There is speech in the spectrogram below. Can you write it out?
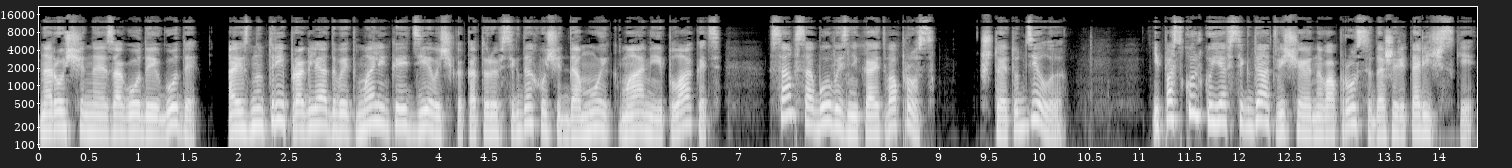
нарощенная за годы и годы, а изнутри проглядывает маленькая девочка, которая всегда хочет домой, к маме и плакать, сам собой возникает вопрос, что я тут делаю? И поскольку я всегда отвечаю на вопросы, даже риторические,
